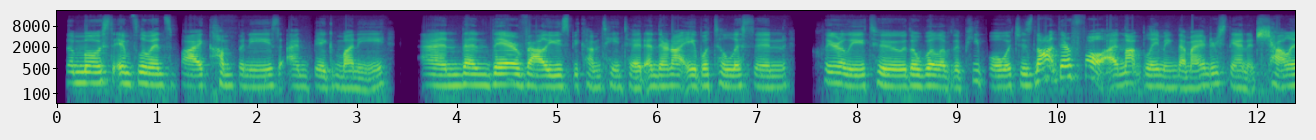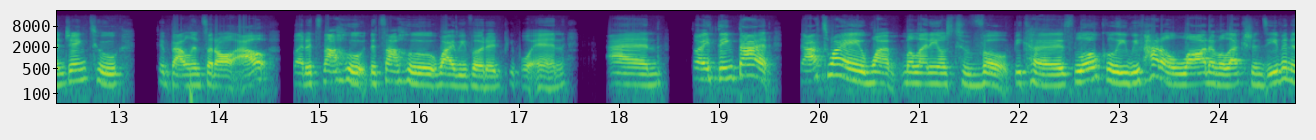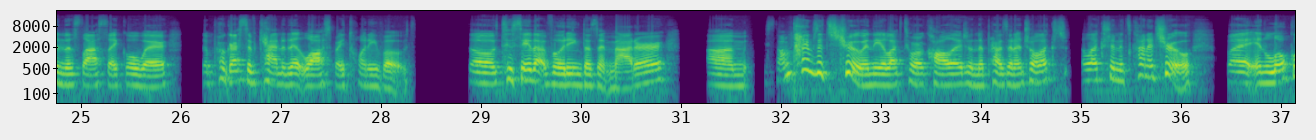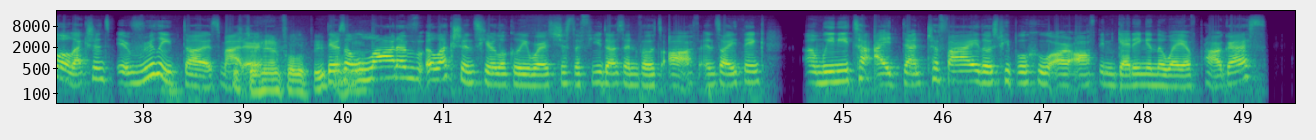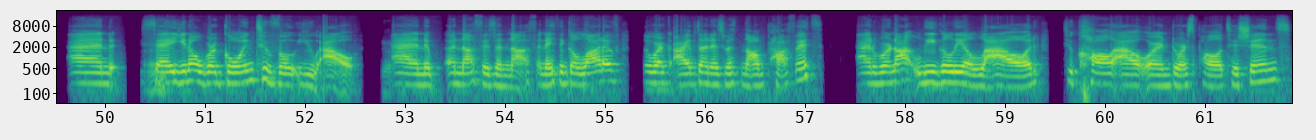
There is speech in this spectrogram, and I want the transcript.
the most influenced by companies and big money. And then their values become tainted and they're not able to listen clearly to the will of the people, which is not their fault. I'm not blaming them. I understand it's challenging to to balance it all out, but it's not who it's not who why we voted people in. And so I think that that's why I want millennials to vote because locally we've had a lot of elections, even in this last cycle, where the progressive candidate lost by 20 votes. So to say that voting doesn't matter, um, sometimes it's true in the electoral college and the presidential elec- election. It's kind of true, but in local elections, it really does matter. Just a handful of people. There's a yeah. lot of elections here locally where it's just a few dozen votes off, and so I think um, we need to identify those people who are often getting in the way of progress and say, you know, we're going to vote you out, and enough is enough. And I think a lot of the work I've done is with nonprofits, and we're not legally allowed to call out or endorse politicians.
